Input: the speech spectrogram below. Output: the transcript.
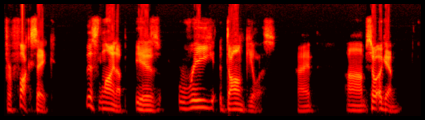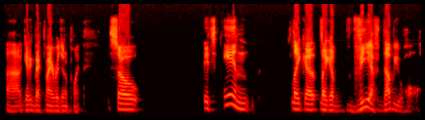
for fuck's sake, this lineup is redonkulous, right? Um, so again, uh, getting back to my original point, so it's in like a like a VFW hall.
